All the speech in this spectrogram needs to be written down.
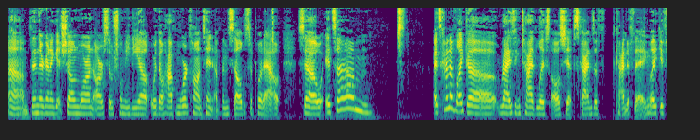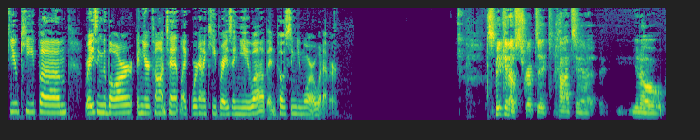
um, then they're going to get shown more on our social media or they'll have more content of themselves to put out. So it's um, it's kind of like a rising tide lifts all ships kinds of kind of thing. Like if you keep um raising the bar in your content, like we're gonna keep raising you up and posting you more or whatever. Speaking of scripted content, you know,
